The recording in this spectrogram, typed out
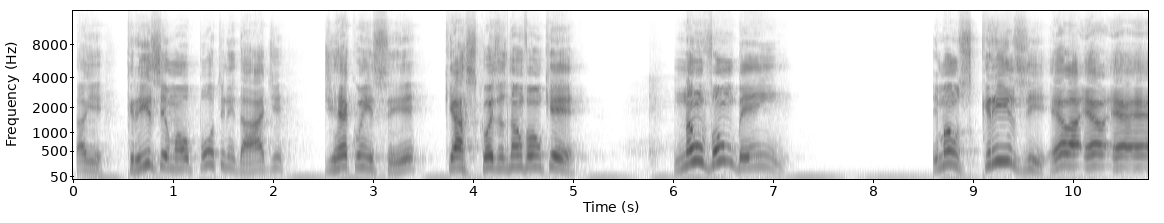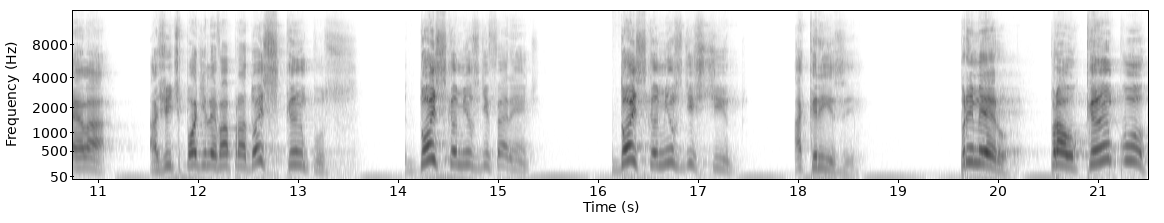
tá aqui, crise é uma oportunidade de reconhecer que as coisas não vão o quê? Não vão bem. Irmãos, crise, ela, ela, ela a gente pode levar para dois campos dois caminhos diferentes, dois caminhos distintos. A crise. Primeiro, para o campo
